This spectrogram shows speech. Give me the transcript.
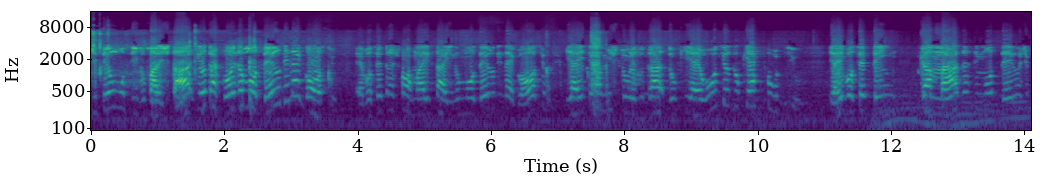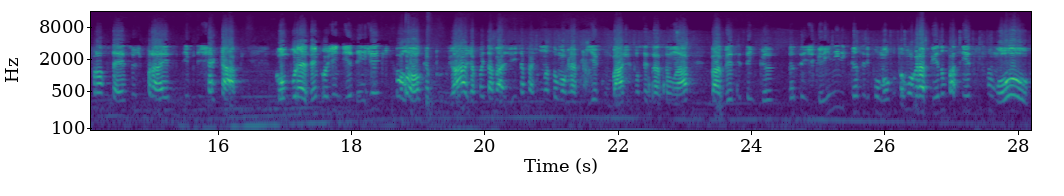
que têm um motivo para estar, e outra coisa, modelo de negócio é você transformar isso aí num modelo de negócio e aí tem uma mistura do, do que é útil do que é fútil. E aí você tem camadas e modelos de processos para esse tipo de check-up. Como, por exemplo, hoje em dia tem gente que coloca, já, já foi tabagista, faz uma tomografia com baixa concentração lá, para ver se tem câncer screening e câncer de pulmão com tomografia num paciente que fumou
